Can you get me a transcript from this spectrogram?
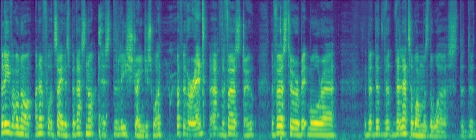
believe it or not. I never thought I'd say this, but that's not. It's the least strangest one I've ever read. Of the first two, the first two are a bit more. Uh, the, the the the letter one was the worst. The the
